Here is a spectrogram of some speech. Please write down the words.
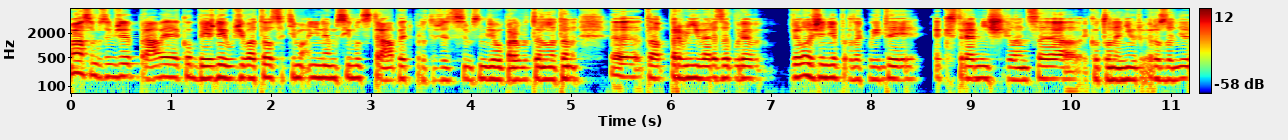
No já si myslím, že právě jako běžný uživatel se tím ani nemusí moc trápit, protože si myslím, že opravdu tenhle ten, eh, ta první verze bude vyloženě pro takový ty extrémní šílence a jako to není rozhodně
